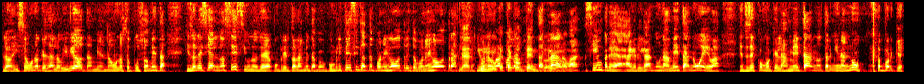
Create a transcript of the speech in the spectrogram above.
Lo dice uno que ya lo vivió también, ¿no? Uno se puso meta. Y yo le decía, a él, no sé si uno llega a cumplir todas las metas, pero cumpliste esa y ya te pones otra y te pones otra. Claro. Y Uno nunca va está con contento, metas, claro, va siempre agregando una meta nueva. Entonces como que las metas no terminan nunca, porque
